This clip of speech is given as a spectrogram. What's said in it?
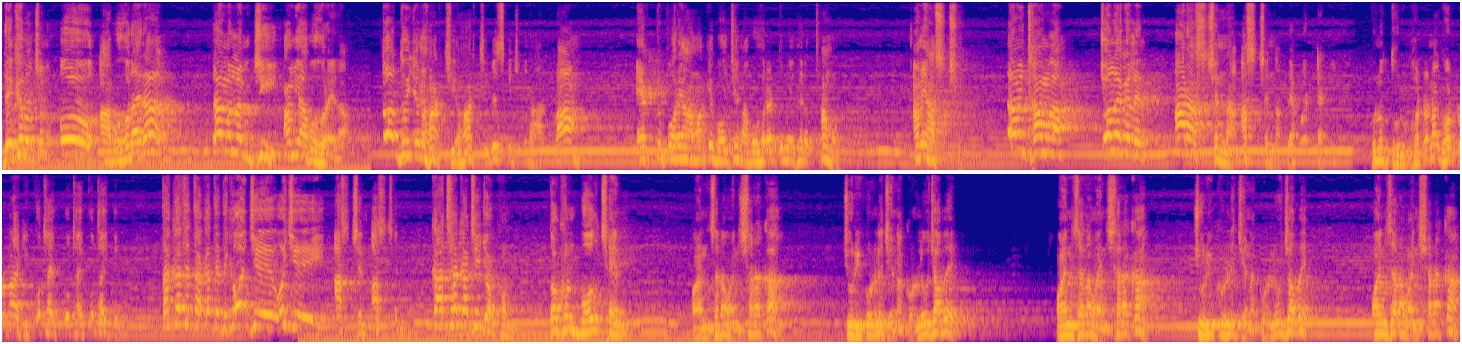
দেখে বলছেন, ও আবু হরাইরা তা বললাম, জি, আমি আবু হরাইরা তো দুইজন হাঁটছি হাঁটছি, বেশ কিছুক্ষণ হাঁটলাম। একটু পরে আমাকে বলছেন, আবু তুমি এখানে থামো। আমি আসছি। আমি থামলাম, চলে গেলেন। আর আসছেন না আসছেন না। ব্যাপারটা কি? কোনো দুর্ঘটনা, ঘটনা কি? কোথায় কোথায় কোথায় তিনি? তাকাতে তাকাতে দেখে, ওই যে ওই যে, আসছেন আসছেন। কাছাকাছি যখন, তখন বলছেন, ওয়ানসানা ওয়ানসারাকা চুরি করলে জেনা করলেও যাবে। ওয়ানসানা ওয়ানসারাকা চুরি করলে জেনা করলেও যাবে। ওয়ানসানা ওয়ানসারাকা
